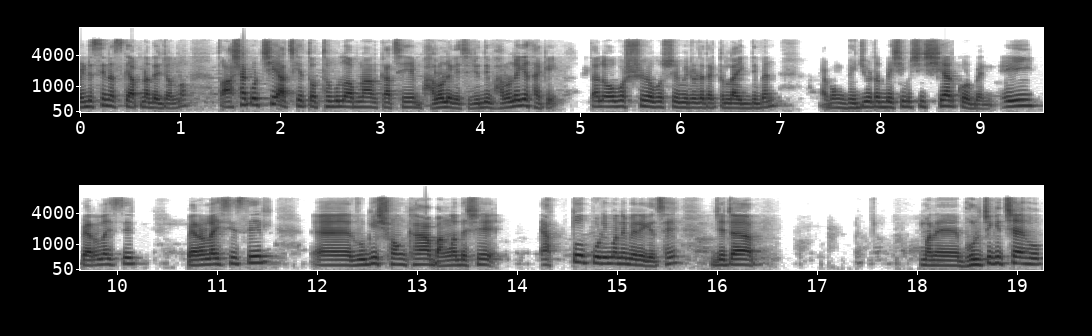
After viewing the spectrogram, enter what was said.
মেডিসিন আজকে আপনাদের জন্য। তো আশা করছি আজকে তথ্যগুলো আপনার কাছে ভালো লেগেছে। যদি ভালো লেগে থাকে, তাহলে অবশ্যই অবশ্যই ভিডিওটাতে একটা লাইক দিবেন এবং ভিডিওটা বেশি বেশি শেয়ার করবেন। এই প্যারালাইসিস প্যারালাইসিসের রোগীর সংখ্যা বাংলাদেশে এত পরিমাণে বেড়ে গেছে, যেটা মানে ভুল চিকিৎসায় হোক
